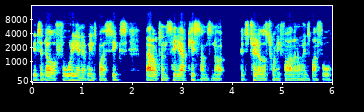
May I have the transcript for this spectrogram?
it's a dollar forty and it wins by six. Battleton's here, Kiss Some's not. It's two dollars twenty five and it wins by four.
